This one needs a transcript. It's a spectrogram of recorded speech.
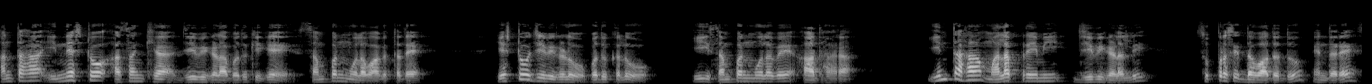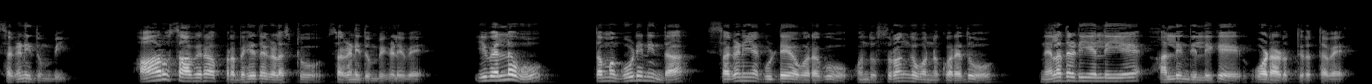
ಅಂತಹ ಇನ್ನೆಷ್ಟೋ ಅಸಂಖ್ಯ ಜೀವಿಗಳ ಬದುಕಿಗೆ ಸಂಪನ್ಮೂಲವಾಗುತ್ತದೆ. ಎಷ್ಟೋ ಜೀವಿಗಳು ಬದುಕಲು ಈ ಸಂಪನ್ಮೂಲವೇ ಆಧಾರ. ಇಂತಹ ಮಲಪ್ರೇಮಿ ಜೀವಿಗಳಲ್ಲಿ ಸುಪ್ರಸಿದ್ಧವಾದದ್ದು ಎಂದರೆ ಸಗಣಿದುಂಬಿ. ಆರು ಸಾವಿರ ಪ್ರಭೇದಗಳಷ್ಟು ಸಗಣಿದುಂಬಿಗಳಿವೆ. ಇವೆಲ್ಲವೂ ತಮ್ಮ ಗೂಡಿನಿಂದ ಸಗಣಿಯ ಗುಡ್ಡೆಯವರೆಗೂ ಒಂದು ಸುರಂಗವನ್ನು ಕೊರೆದು ನೆಲದಡಿಯಲ್ಲಿಯೇ ಅಲ್ಲಿಂದಿಲ್ಲಿಗೆ ಓಡಾಡುತ್ತಿರುತ್ತವೆ.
